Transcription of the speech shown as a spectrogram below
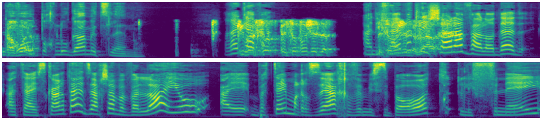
נכון. תבואו, תאכלו גם אצלנו. רגע, בסופו של דבר... אני חייבת דבר- לשאול אבל, עודד, אתה הזכרת את זה עכשיו, אבל לא היו אה, בתי מרזח ומסבעות לפני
